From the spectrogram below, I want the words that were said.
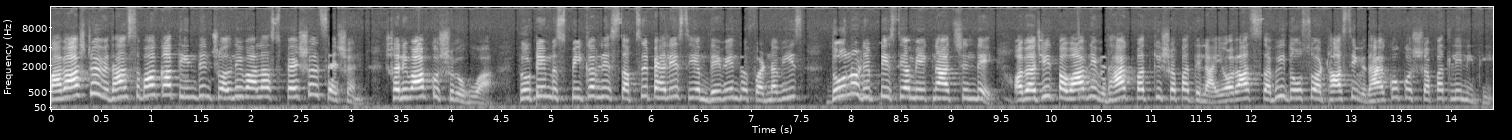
महाराष्ट्र विधानसभा का तीन दिन चलने वाला स्पेशल सेशन शनिवार को शुरू हुआ। प्रोटेम स्पीकर ने सबसे पहले सीएम देवेंद्र फडणवीस, दोनों डिप्टी सीएम एकनाथ शिंदे और अजीत पवार ने विधायक पद की शपथ दिलाई और आज सभी दो सौ अठासी विधायकों को शपथ लेनी थी।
